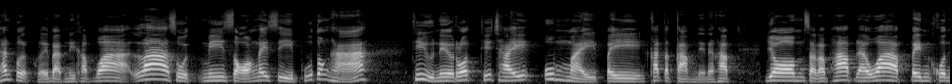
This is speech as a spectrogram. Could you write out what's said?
ท่านเปิดเผยแบบนี้ครับว่าล่าสุดมี 2 ใน 4 ผู้ต้องหาที่อยู่ในรถที่ใช้อุ้มใหม่ไปฆาตกรรมเนี่ยนะครับ ยอมสารภาพแล้วว่าเป็นคน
